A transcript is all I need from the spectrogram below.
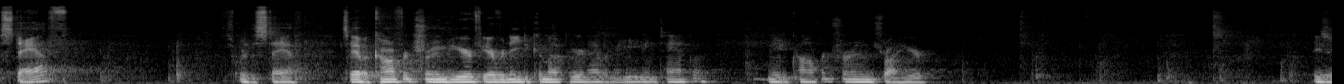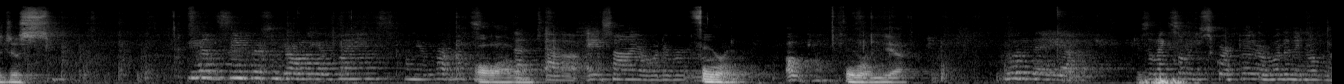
staff. It's where the staff. So have a conference room here. If you ever need to come up here and have a meeting in Tampa, you need a conference room. It's right here. These are just Do you have the same person draw all your plans on your apartments? All of them. That, uh, ASI or whatever? four of them. Okay. Four of them, yeah. What do they, uh, is it like so many square foot or what do they normally?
